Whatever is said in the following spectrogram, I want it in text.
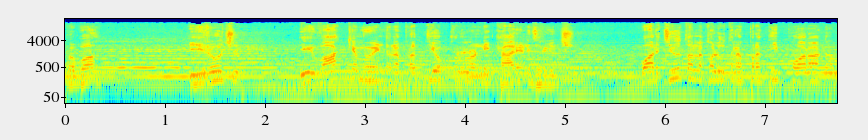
ప్రభా ఈరోజు ఈ వాక్యం వెంటనే ప్రతి ఒక్కరిలో నీ కార్యాన్ని జరిగించు. వారి జీవితంలో కలుగుతున్న ప్రతి పోరాటం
